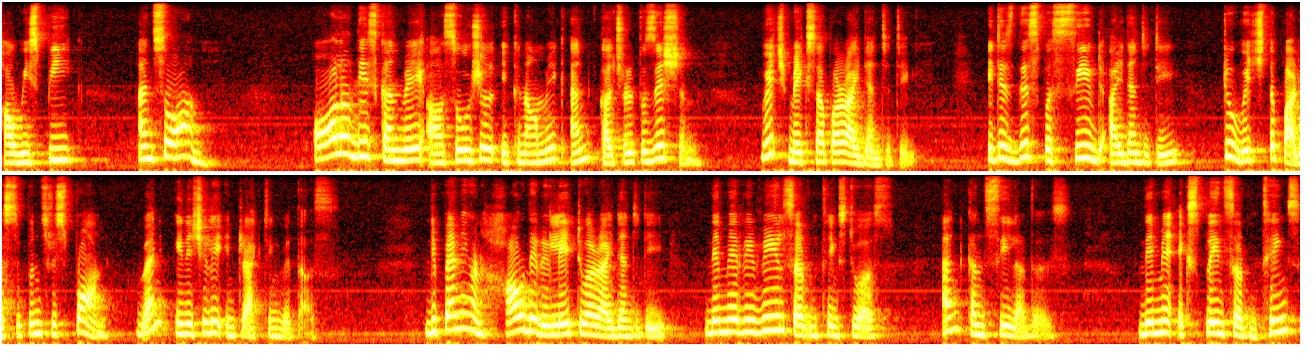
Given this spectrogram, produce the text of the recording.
how we speak, and so on. All of these convey our social, economic and cultural position, which makes up our identity. It is this perceived identity to which the participants respond when initially interacting with us. Depending on how they relate to our identity, they may reveal certain things to us and conceal others. They may explain certain things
